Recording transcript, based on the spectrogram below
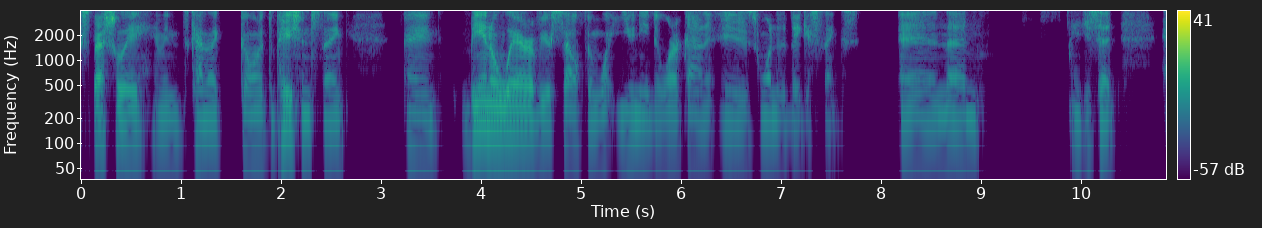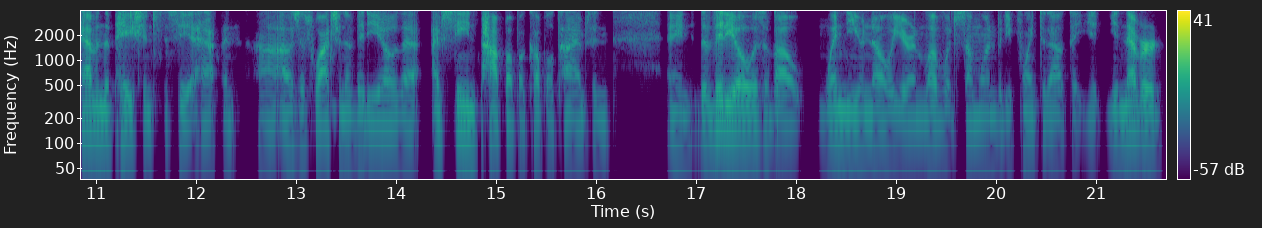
especially, I mean, it's kind of like going with the patience thing, and being aware of yourself and what you need to work on is one of the biggest things. And then, like you said, having the patience to see it happen. Uh, I was just watching a video that I've seen pop up a couple times, and and the video was about when do you know you're in love with someone, but he pointed out that you, you never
